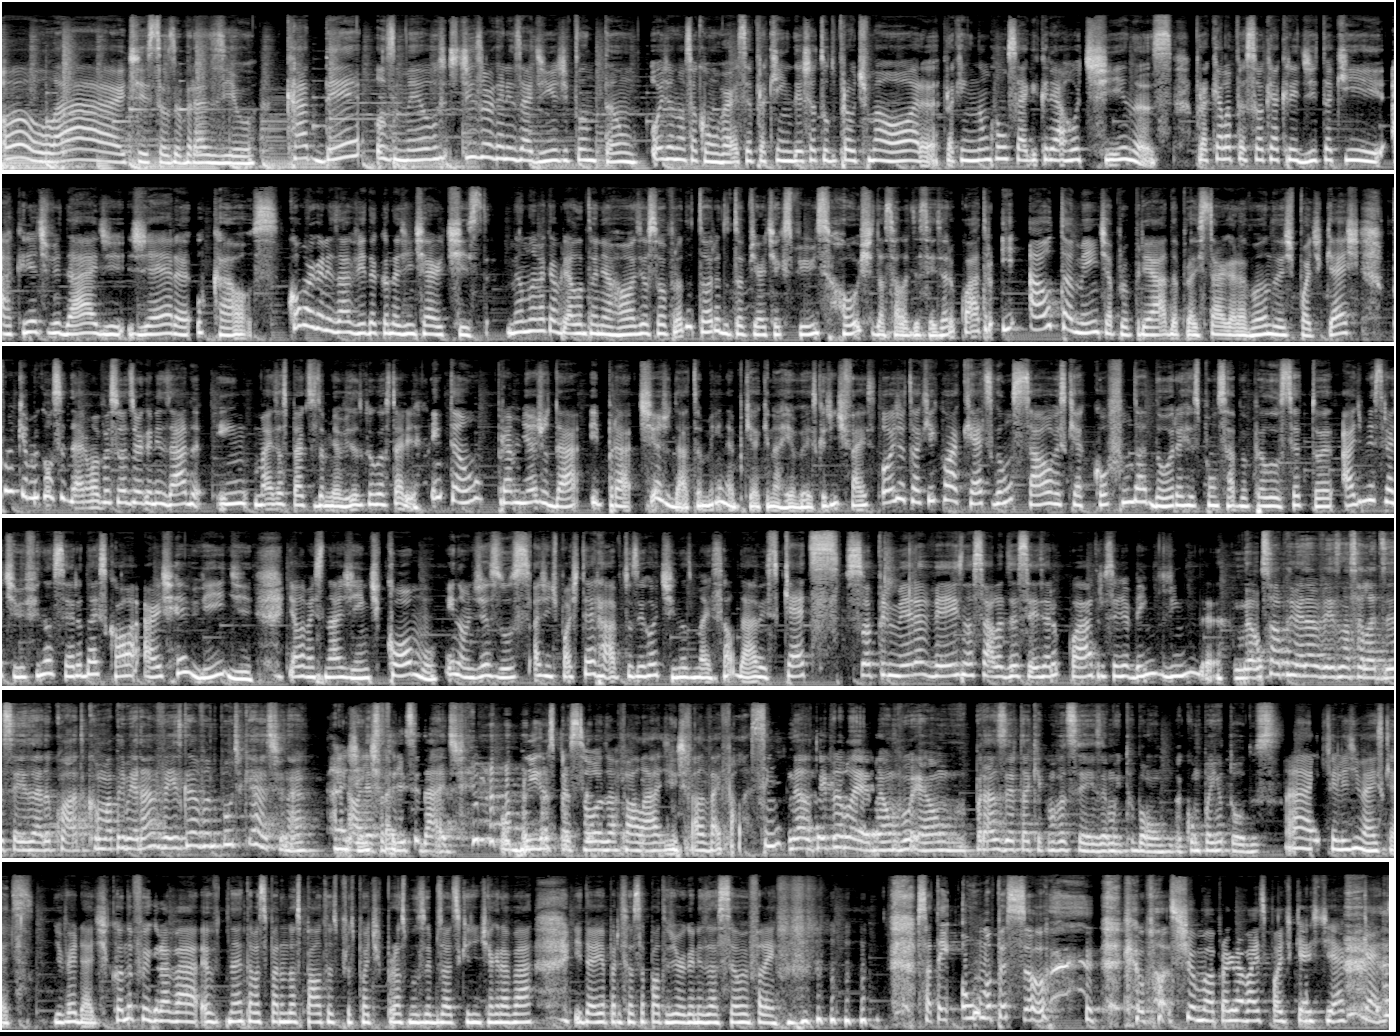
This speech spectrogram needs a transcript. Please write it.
Olá, artistas do Brasil! Cadê os meus desorganizadinhos de plantão? Hoje a nossa conversa é para quem deixa tudo para última hora, para quem não consegue criar rotinas, para aquela pessoa que acredita que a criatividade gera o caos. Como organizar a vida quando a gente é artista? Meu nome é Gabriela Antônia Rosa e eu sou produtora do Top Art Experience, host da Sala 1604 e altamente apropriada para estar gravando este podcast, porque eu me considero uma pessoa desorganizada em mais aspectos da minha vida do que eu gostaria. Então, para me ajudar e para te ajudar também, né? Porque aqui na Reva é isso que a gente faz. Hoje eu tô aqui com a Cats Gonçalves, que é cofundadora responsável pelo setor administrativo e financeiro da Escola Arte Revide. E ela vai ensinar a gente como, em nome de Jesus, a gente pode ter hábitos e rotinas mais saudáveis. Cats, sua primeira vez na sala 1604, seja bem-vinda. Não só a primeira vez na sala 1604, como a primeira vez gravando podcast, né? Olha essa felicidade. Obriga as pessoas a falar, a gente fala vai falar sim. Não, não tem problema. É um, é um prazer estar aqui com vocês. É muito bom. Acompanho todos. Ai, feliz demais, Cats. De verdade. Quando eu fui gravar, eu né, tava separando as pautas para os próximos episódios que a gente ia gravar. E daí apareceu essa pauta de organização. Eu falei. Só tem uma pessoa que eu posso chamar para gravar esse podcast e é a Cat.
